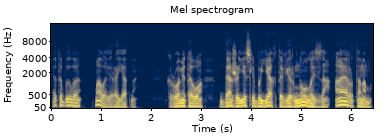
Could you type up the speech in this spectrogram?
Это было маловероятно. Кроме того, даже если бы яхта вернулась за Айртоном,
